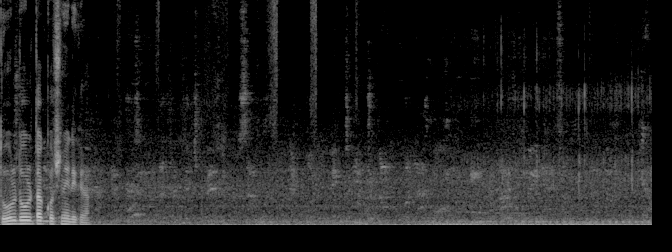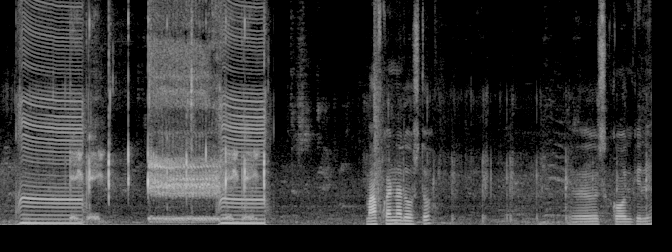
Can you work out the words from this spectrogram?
दूर दूर तक कुछ नहीं दिख रहा। माफ़ करना दोस्तों उस कॉल के लिए।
